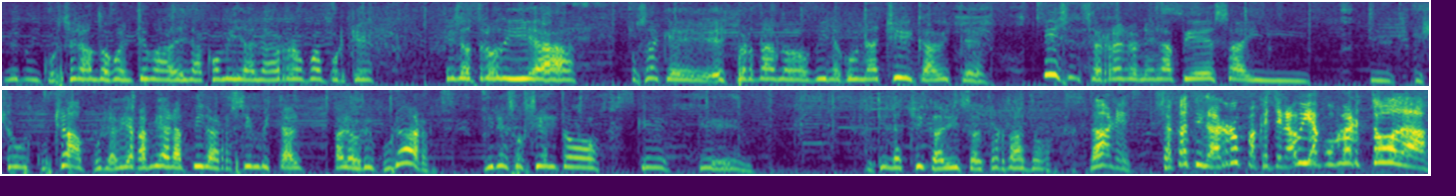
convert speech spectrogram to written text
vengo incursionando con el tema de la comida, la ropa, porque el otro día, o sea que es Fernando, vine con una chica, ¿viste? Y se encerraron en la pieza y, y- y yo escuchaba, pues le había cambiado la pila recién, ¿viste? Al, al auricular. Y en eso siento que, que, que la chica dice al Fernando, dale, sacate la ropa que te la voy a comer toda.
